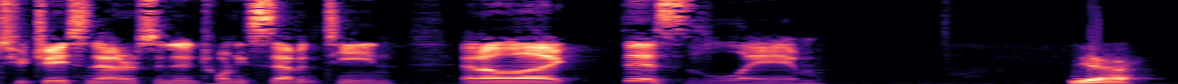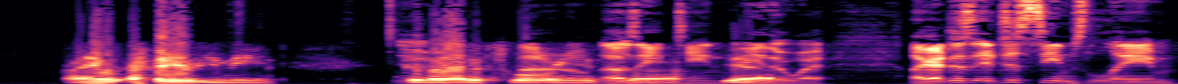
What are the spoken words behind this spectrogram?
to Jason Anderson in 2017, and I'm like, this is lame. Yeah, I hear, I hear what you mean. Yeah, that, scoring that was 18. Uh, yeah. Either way, like I just it just seems lame.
